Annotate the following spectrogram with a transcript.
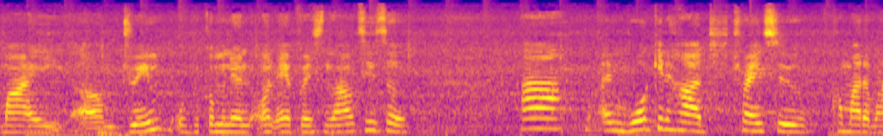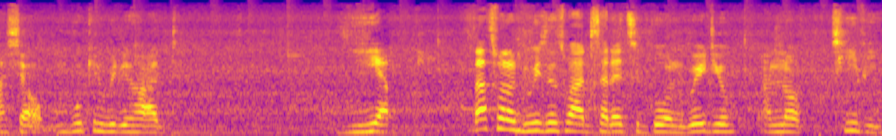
my um, dream of becoming an on-air personality. So, uh, I'm working hard trying to come out of my shell. I'm working really hard. Yep that's one of the reasons why I decided to go on radio and not TV.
